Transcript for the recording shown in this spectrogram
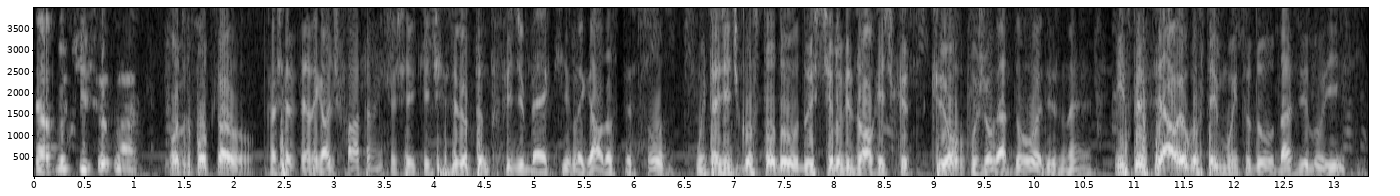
as notícias lá. Outro ponto que eu, que eu acharia legal de falar também, que eu achei que a gente recebeu tanto feedback legal das pessoas. Muita gente gostou do, do estilo visual que a gente cri- criou pros jogadores, né? Em especial, eu gostei muito do Davi Luiz.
